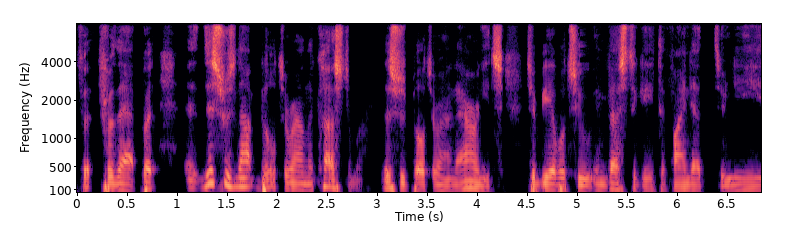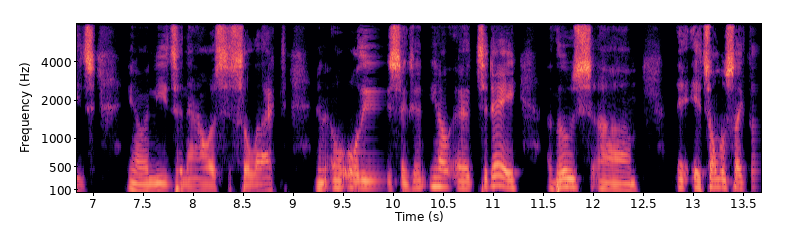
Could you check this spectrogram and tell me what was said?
for, for that. But uh, this was not built around the customer. This was built around our needs to be able to investigate, to find out their needs, you know, needs analysis, select, and all, all these things. And you know, uh, today those um, it's almost like the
